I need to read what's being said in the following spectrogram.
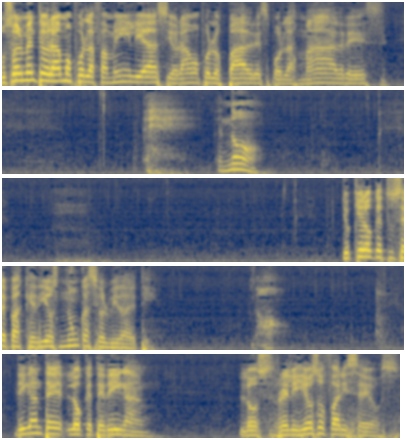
Usualmente oramos por las familias y oramos por los padres, por las madres. No. Yo quiero que tú sepas que Dios nunca se olvida de ti. No. Dígante lo que te digan los religiosos fariseos.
